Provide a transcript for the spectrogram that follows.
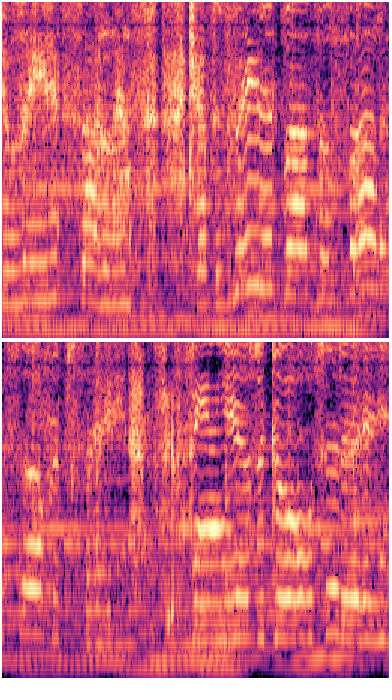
Calculated silence, captivated by the violence I replay. Fifteen years ago today,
